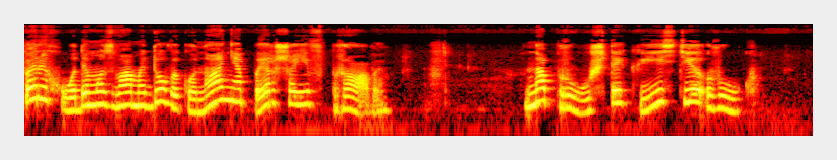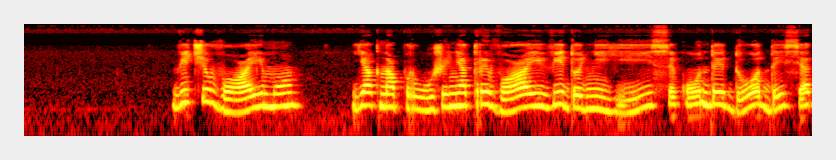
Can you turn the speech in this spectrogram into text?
Переходимо з вами до виконання першої вправи. Напружте кисті рук. Відчуваємо, як напруження триває від однієї секунди до 10.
